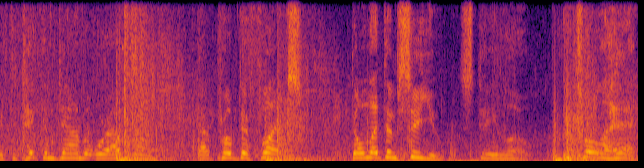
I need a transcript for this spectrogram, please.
We have to take them down, but we're outgunned. Gotta probe their flanks. Don't let them see you. Stay low. Patrol ahead.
